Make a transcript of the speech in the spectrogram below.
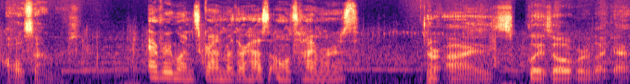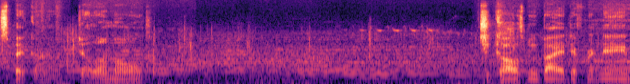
Alzheimer's. Everyone's grandmother has Alzheimer's. Her eyes glaze over like aspic on a jello mold. She calls me by a different name.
